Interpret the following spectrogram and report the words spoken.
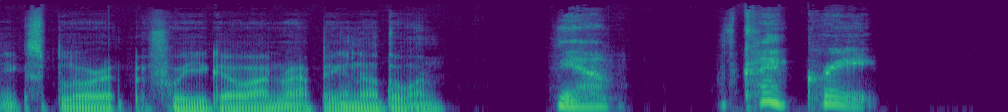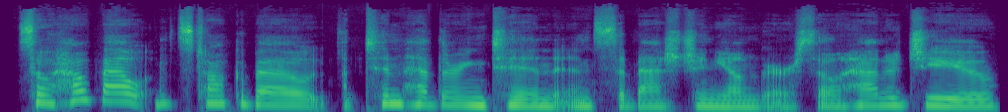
explore it before you go unwrapping another one. Yeah. Okay, great. So, how about let's talk about Tim Hetherington and Sebastian Junger. So, how did you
